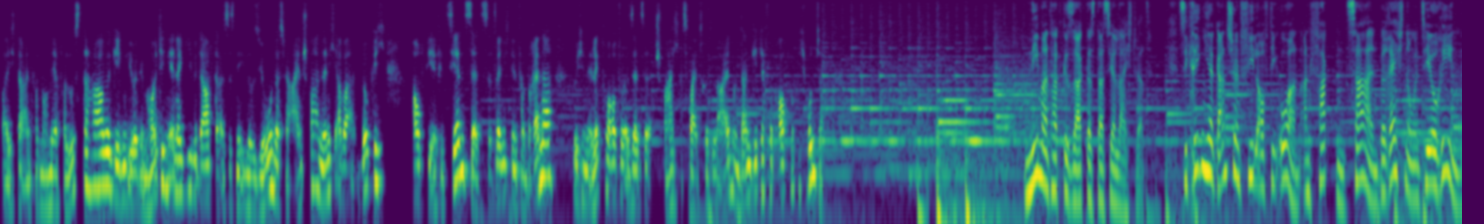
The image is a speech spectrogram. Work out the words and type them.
weil ich da einfach noch mehr Verluste habe gegenüber dem heutigen Energiebedarf. Da ist es eine Illusion, dass wir einsparen. Wenn ich aber wirklich auf die Effizienz setze, wenn ich den Verbrenner durch ein Elektroauto ersetze, spare ich zwei Drittel ein und dann geht der Verbrauch wirklich runter. Niemand hat gesagt, dass das hier leicht wird. Sie kriegen hier ganz schön viel auf die Ohren an Fakten, Zahlen, Berechnungen, Theorien.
